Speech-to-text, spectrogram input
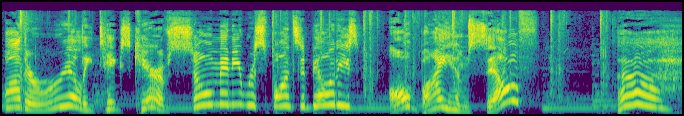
Father really takes care of so many responsibilities all by himself?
